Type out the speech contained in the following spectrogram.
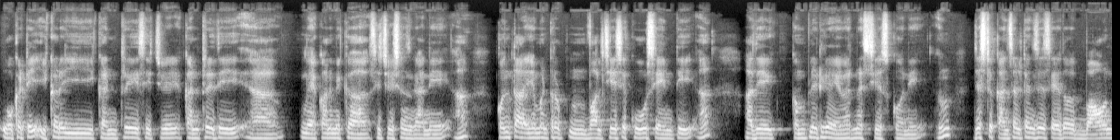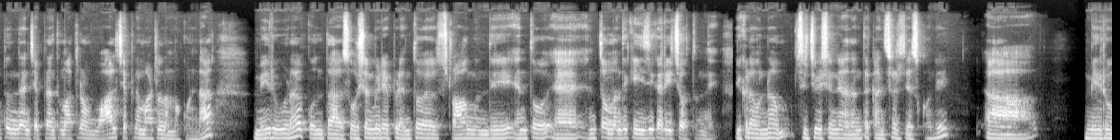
ఒకటి ఇక్కడ ఈ కంట్రీ సిచ్యువే కంట్రీది ఎకానమిక్ సిచ్యువేషన్స్ కానీ కొంత ఏమంటారు వాళ్ళు చేసే కోర్స్ ఏంటి అది కంప్లీట్గా అవేర్నెస్ చేసుకొని జస్ట్ కన్సల్టెన్సీస్ ఏదో బాగుంటుంది అని చెప్పినంత మాత్రం వాళ్ళు చెప్పిన మాటలు నమ్మకుండా మీరు కూడా కొంత సోషల్ మీడియా ఇప్పుడు ఎంతో స్ట్రాంగ్ ఉంది ఎంతో ఎంతో మందికి ఈజీగా రీచ్ అవుతుంది. ఇక్కడ ఉన్న సిచ్యువేషన్ని అదంతా కన్సిడర్ చేసుకొని మీరు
